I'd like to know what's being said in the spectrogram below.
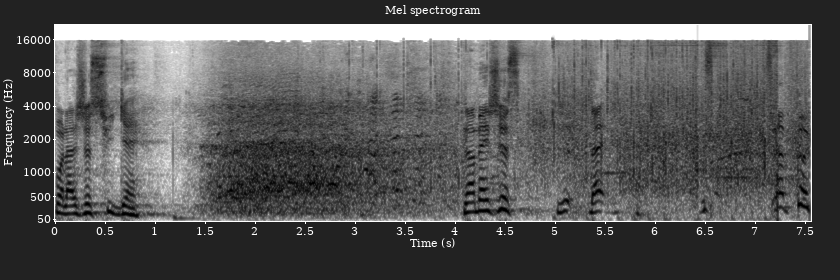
Voilà, je suis gay. Non mais je... je- bah, ça peut-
